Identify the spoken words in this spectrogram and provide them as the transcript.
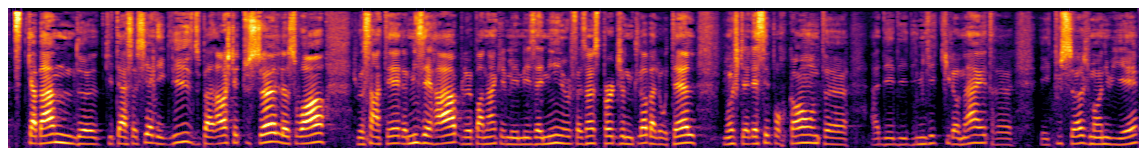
petite cabane qui était associée à l'église. Alors, j'étais tout seul le soir, je me sentais misérable pendant que mes, amis faisaient un Spurgeon Club à l'hôtel. Moi, j'étais laissé pour compte euh, à des, milliers de kilomètres et tout seul, je m'ennuyais.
